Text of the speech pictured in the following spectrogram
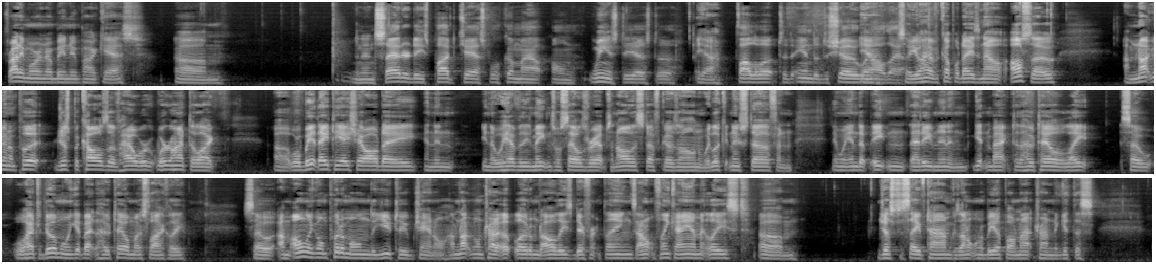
Friday morning there'll be a new podcast. Um, and then Saturday's podcast will come out on Wednesday as the yeah follow up to the end of the show yeah. and all that. So you'll have a couple days now. Also, I'm not going to put just because of how we're we're going to have to like uh, we'll be at the ATA show all day, and then you know we have these meetings with sales reps and all this stuff goes on, and we look at new stuff, and then we end up eating that evening and getting back to the hotel late. So we'll have to do them when we get back to the hotel, most likely. So I'm only going to put them on the YouTube channel. I'm not going to try to upload them to all these different things. I don't think I am, at least, um, just to save time because I don't want to be up all night trying to get this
